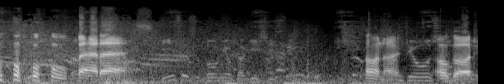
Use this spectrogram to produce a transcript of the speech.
Oh, badass. Oh no. Oh god.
